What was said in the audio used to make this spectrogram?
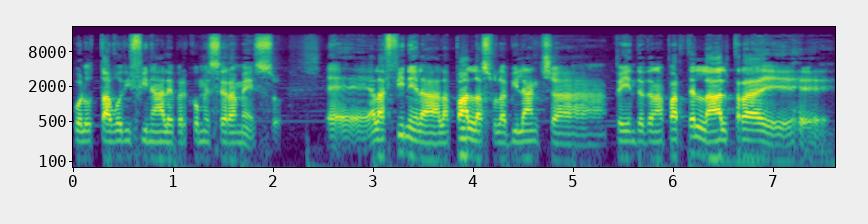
quell'ottavo di finale per come si era messo. Eh, alla fine la, la, palla sulla bilancia pende da una parte all'altra e,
